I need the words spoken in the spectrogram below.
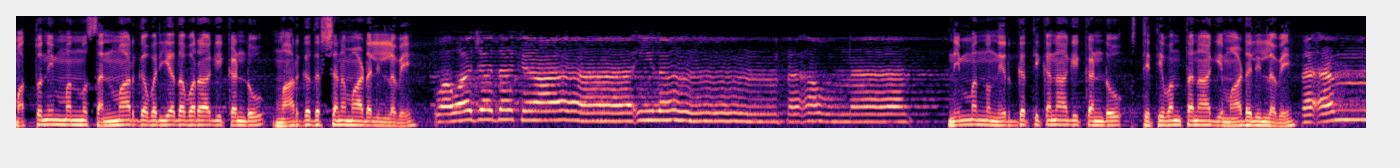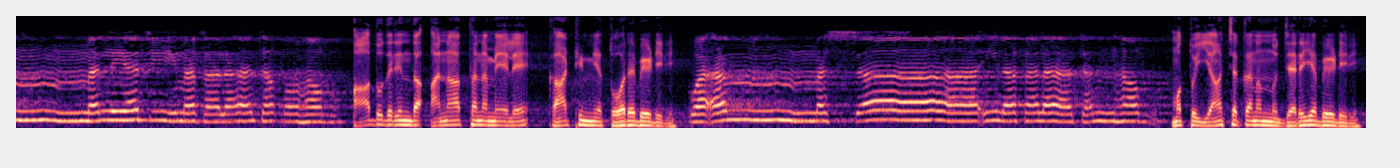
ಮತ್ತು ನಿಮ್ಮನ್ನು ಸನ್ಮಾರ್ಗವರಿಯದವರಾಗಿ ಕಂಡು ಮಾರ್ಗದರ್ಶನ ಮಾಡಲಿಲ್ಲವೇ? ನಿಮ್ಮನ್ನು ನಿರ್ಗತಿಕನಾಗಿ ಕಂಡು ಸ್ಥಿತಿವಂತನಾಗಿ ಮಾಡಲಿಲ್ಲವೇ? ಆದುದರಿಂದ ಅನಾಥನ ಮೇಲೆ ಕಾಠಿಣ್ಯ ತೋರಬೇಡಿರಿ. ಮತ್ತು ಯಾಚಕನನ್ನು ಜರೆಯಬೇಡಿರಿ.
